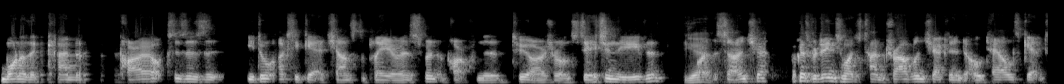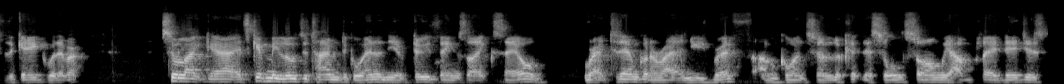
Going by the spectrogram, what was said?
one of the kind of paradoxes is that you don't actually get a chance to play your instrument apart from the two hours you're on stage in the evening yeah. or at the sound check because we're doing so much time traveling, checking into hotels, getting to the gig, whatever. So like, uh, it's given me loads of time to go in and you know do things like say, oh, right, today I'm going to write a new riff. I'm going to look at this old song we haven't played in ages,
